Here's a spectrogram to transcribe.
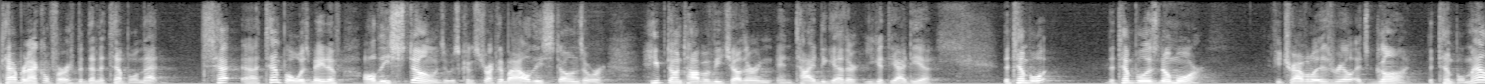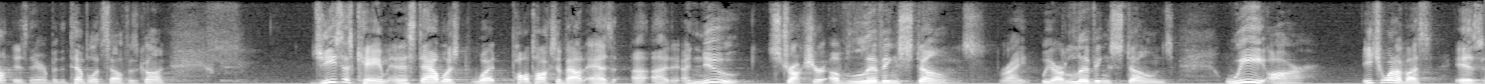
tabernacle first, but then a temple. And that te- uh, temple was made of all these stones. It was constructed by all these stones that were heaped on top of each other and, and tied together. You get the idea. The temple, the temple is no more. If you travel to Israel, it's gone. The Temple Mount is there, but the temple itself is gone. Jesus came and established what Paul talks about as a, a, a new structure of living stones, right? We are living stones. We are, each one of us is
